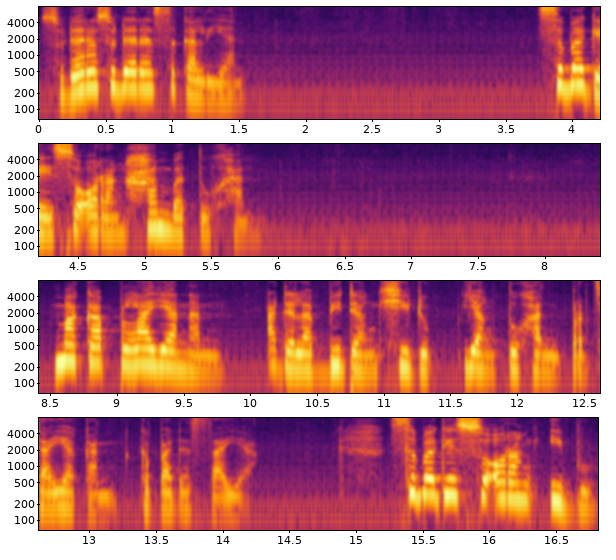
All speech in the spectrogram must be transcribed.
Saudara-saudara sekalian, sebagai seorang hamba Tuhan, maka pelayanan adalah bidang hidup yang Tuhan percayakan kepada saya. Sebagai seorang ibu,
